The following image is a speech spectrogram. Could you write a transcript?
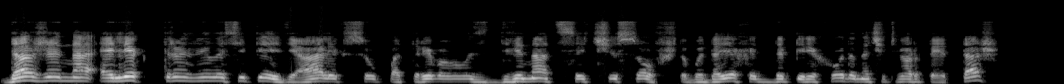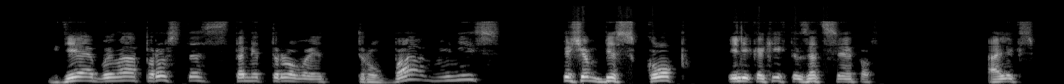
Даже на электровелосипеде Алексу потребовалось 12 часов, чтобы доехать до перехода на четвертый этаж, где была просто стометровая труба вниз, причем без коп или каких-то зацепов. Алекс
